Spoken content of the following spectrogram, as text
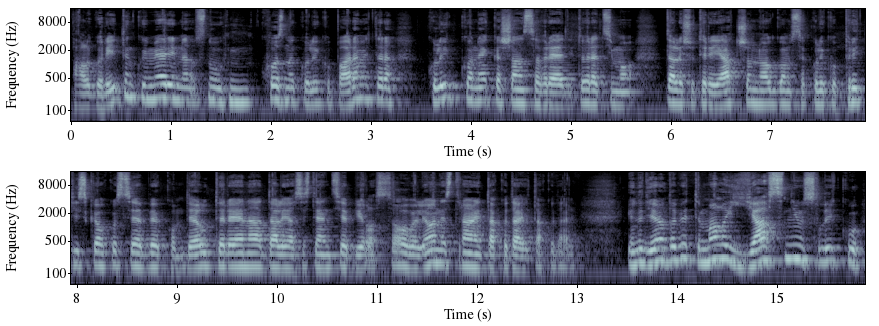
algoritam koji meri na osnovu ko zna koliko parametara, koliko neka šansa vredi. To je recimo da li šutira jačom nogom, sa koliko pritiska oko sebe, kom delu terena, da li asistencija bila sa ove ili one strane i tako dalje i tako dalje. I onda jedno dobijete malo jasniju sliku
